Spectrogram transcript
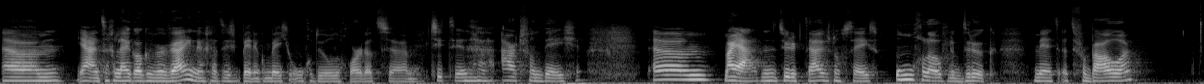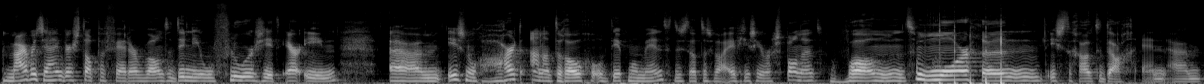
Um, ja, en tegelijk ook weer weinig. Het is, ben ik een beetje ongeduldig hoor, dat uh, zit in de aard van het beestje. Um, maar ja, natuurlijk thuis nog steeds ongelooflijk druk met het verbouwen. Maar we zijn weer stappen verder, want de nieuwe vloer zit erin. Um, is nog hard aan het drogen op dit moment. Dus dat is wel eventjes heel erg spannend. Want morgen is de grote dag. En um,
